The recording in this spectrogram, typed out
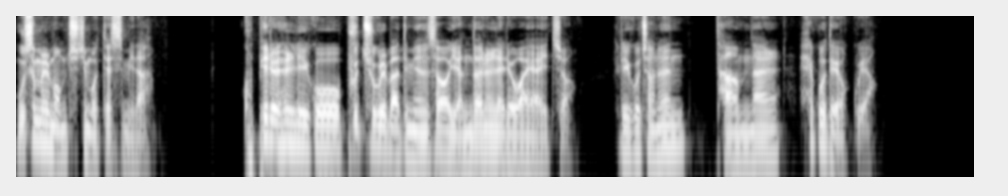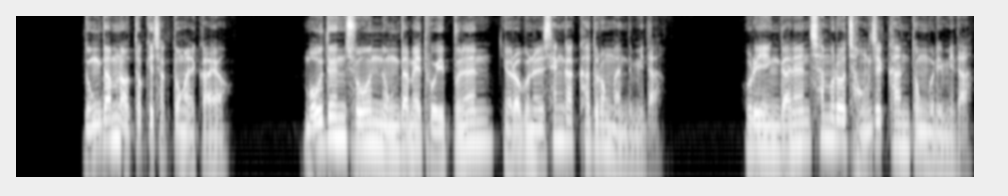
웃음을 멈추지 못했습니다. 코피를 흘리고 부축을 받으면서 연단을 내려와야 했죠. 그리고 저는 다음 날 해고되었고요. 농담은 어떻게 작동할까요? 모든 좋은 농담의 도입부는 여러분을 생각하도록 만듭니다. 우리 인간은 참으로 정직한 동물입니다.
